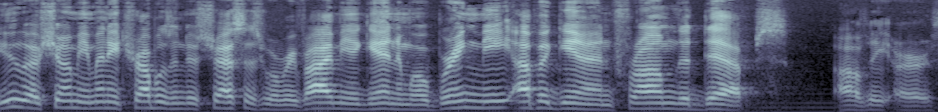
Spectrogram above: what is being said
You have shown me many troubles and distresses, will revive me again, and will bring me up again from the depths of the earth.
